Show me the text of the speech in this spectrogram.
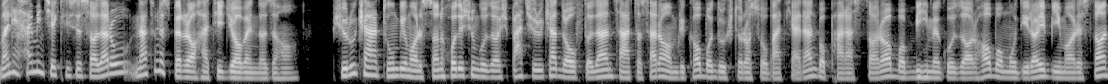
ولی همین چکلیست ساده رو نتونست به راحتی جا بندازه ها. شروع کرد تو اون بیمارستان خودشون گذاشت. بعد شروع کرد راه افتادن سر تا سر آمریکا با دکترا صحبت کردن با پرستارا با بیمه گذارها با مدیرای بیمارستان.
